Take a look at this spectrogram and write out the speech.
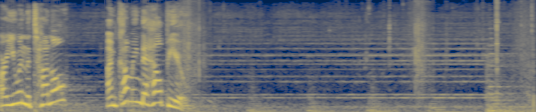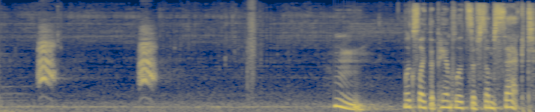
Are you in the tunnel? I'm coming to help you. Hmm. Looks like the pamphlets of some sect.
